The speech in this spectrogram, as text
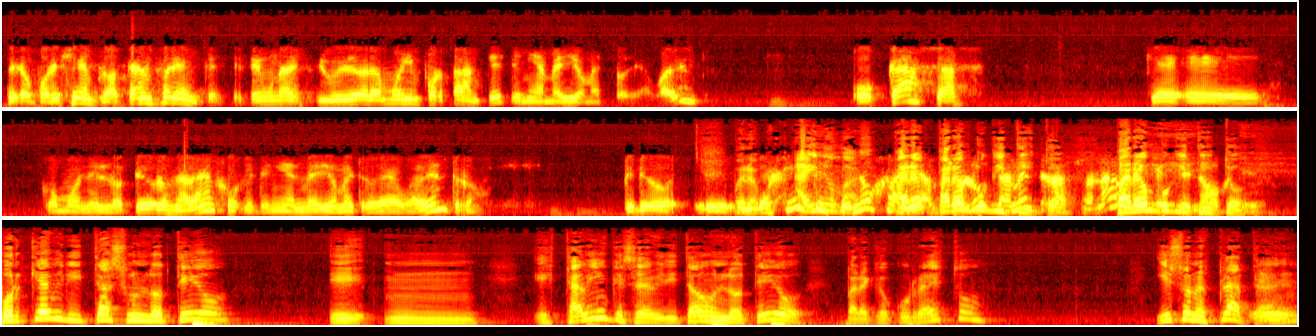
Pero, por ejemplo, acá enfrente, que tengo una distribuidora muy importante, tenía medio metro de agua adentro. O casas que, eh, como en el loteo de los naranjos, que tenían medio metro de agua adentro. Pero eh, la gente se enoja para, para un poquitito, para un poquitito. ¿Por qué habilitas un loteo? Eh, mm, ¿Está bien que se haya habilitado un loteo para que ocurra esto? Y eso no es plata, ¿eh?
